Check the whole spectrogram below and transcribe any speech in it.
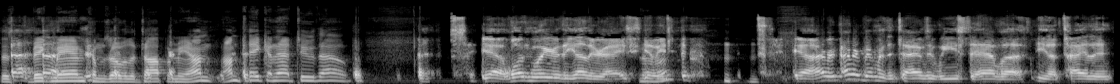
this big man comes over the top of me. I'm I'm taking that tooth out. Yeah, one way or the other, right? I mean, yeah, I, re- I remember the times that we used to have a you know tie the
